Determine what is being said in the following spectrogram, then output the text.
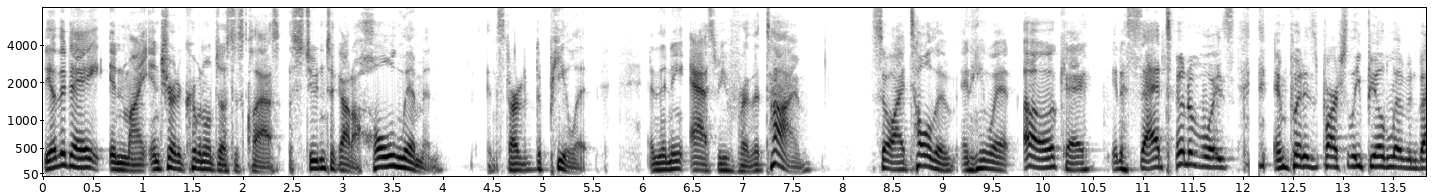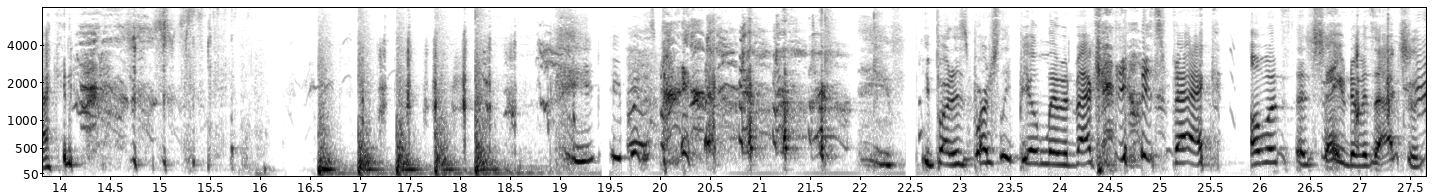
The other day in my intro to criminal justice class, a student took out a whole lemon and started to peel it. And then he asked me for the time. So I told him, and he went, Oh, okay, in a sad tone of voice, and put his partially peeled lemon back in. he put his. he put his partially peeled lemon back into his bag, almost ashamed of his actions.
